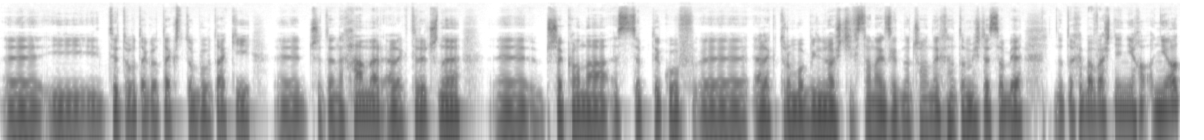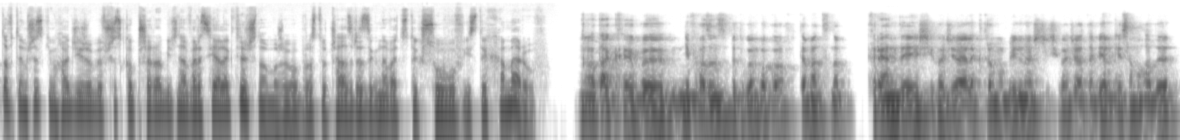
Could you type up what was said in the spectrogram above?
E, I tytuł tego tekstu był taki, e, czy ten hammer elektryczny przekona sceptyków elektromobilności w Stanach Zjednoczonych, no to myślę sobie, no to chyba właśnie nie, nie o to w tym wszystkim chodzi, żeby wszystko przerobić na wersję elektryczną. Może po prostu trzeba zrezygnować z tych suwów i z tych hammerów. No tak, jakby nie wchodząc zbyt głęboko w temat, no, trendy, jeśli chodzi o elektromobilność, jeśli chodzi o te wielkie samochody,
